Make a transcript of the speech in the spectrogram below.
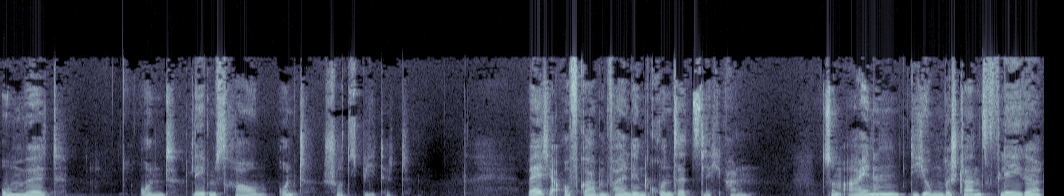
Umwelt und Lebensraum und Schutz bietet. Welche Aufgaben fallen denn grundsätzlich an? Zum einen die Jungbestandspflege.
